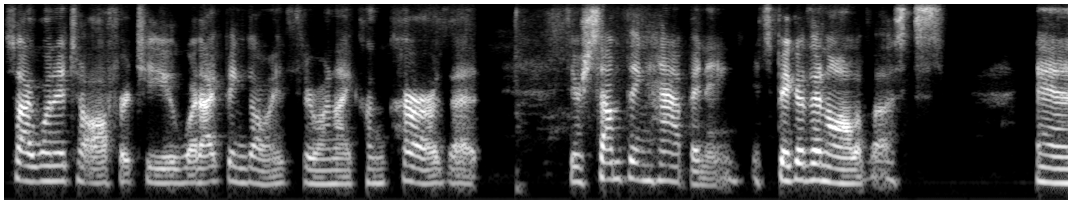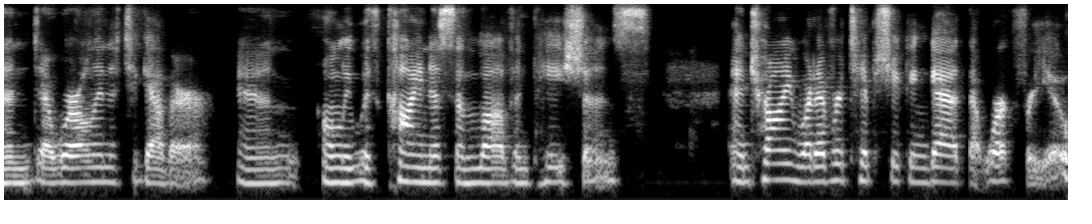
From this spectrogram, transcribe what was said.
So I wanted to offer to you what I've been going through, and I concur that there's something happening. It's bigger than all of us, and uh, we're all in it together, and only with kindness and love and patience, and trying whatever tips you can get that work for you.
